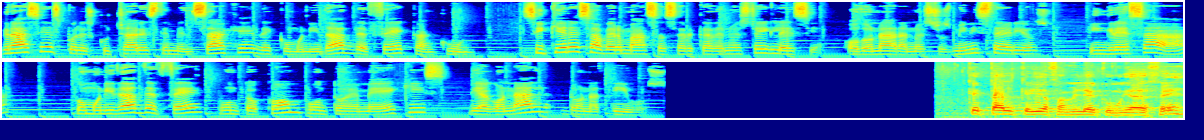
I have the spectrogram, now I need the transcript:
Gracias por escuchar este mensaje de Comunidad de Fe Cancún. Si quieres saber más acerca de nuestra iglesia o donar a nuestros ministerios, ingresa a comunidaddefe.com.mx diagonal donativos. ¿Qué tal querida familia de Comunidad de Fe?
